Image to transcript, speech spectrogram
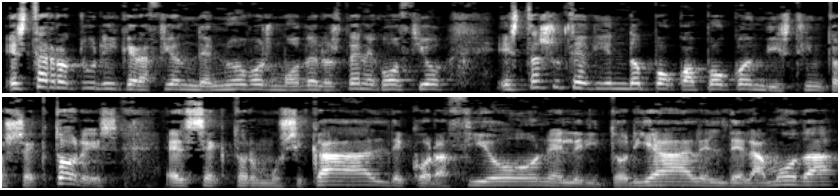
Esta rotura y creación de nuevos modelos de negocio está sucediendo poco a poco en distintos sectores, el sector musical, decoración, el editorial, el de la moda,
